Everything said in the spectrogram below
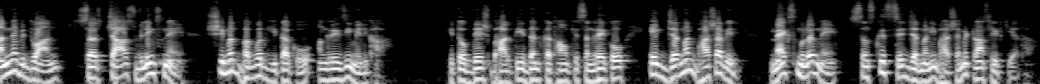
अन्य विद्वान, सर चार्ल्स विलिंग्स ने श्रीमद भगवद गीता को अंग्रेज़ी में लिखा। हितोपदेश भारतीय दंत कथाओं के संग्रह को एक जर्मन भाषाविद मैक्स मुलर ने संस्कृत से जर्मनी भाषा में ट्रांसलेट किया था।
